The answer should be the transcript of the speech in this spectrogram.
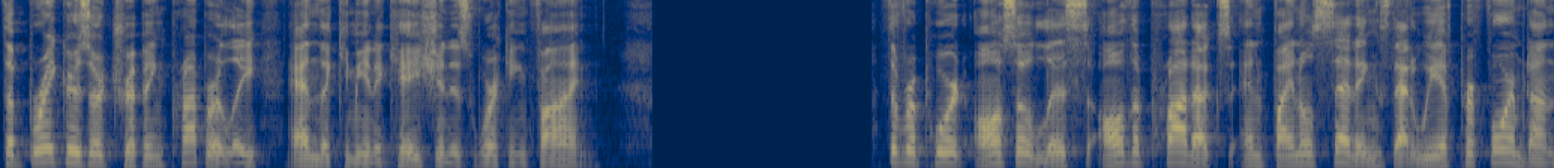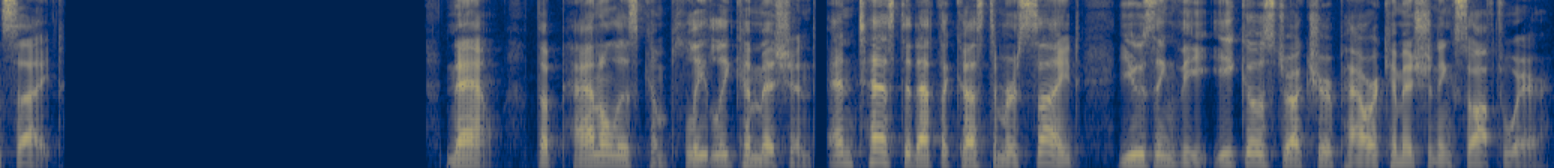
the breakers are tripping properly and the communication is working fine. The report also lists all the products and final settings that we have performed on site. Now, the panel is completely commissioned and tested at the customer site using the EcoStruxure Power Commissioning software.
